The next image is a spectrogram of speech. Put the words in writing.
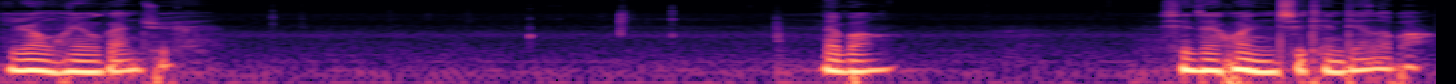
也让我很有感觉。来吧，现在换你吃甜点了吧。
